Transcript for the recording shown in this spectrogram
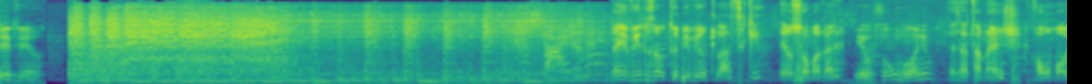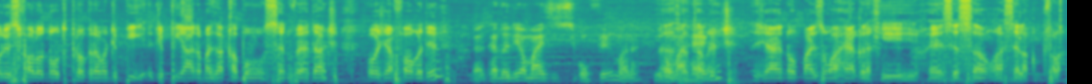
Sheffield. Bem-vindos ao Tube View Classic. Eu sou o Magari. Eu sou o Mônio. Exatamente. Como o Maurício falou no outro programa de, pi de piada, mas acabou sendo verdade. Hoje é a folga dele. Cada dia mais isso se confirma, né? Virou uma regra. Exatamente. Já é no- mais uma regra que é exceção, ah, sei lá como falar.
